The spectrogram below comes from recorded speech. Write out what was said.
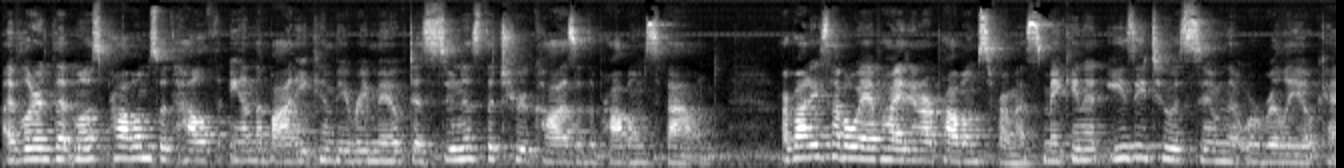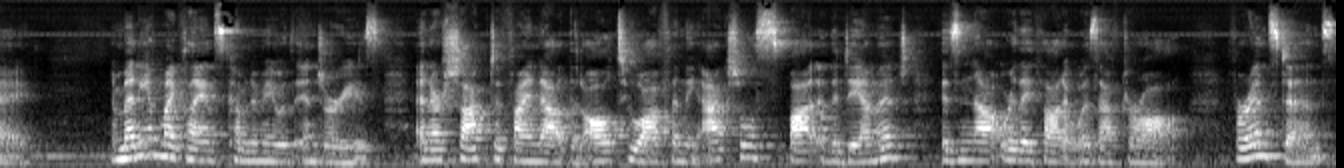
I've learned that most problems with health and the body can be removed as soon as the true cause of the problem's found. Our bodies have a way of hiding our problems from us, making it easy to assume that we're really okay. And many of my clients come to me with injuries and are shocked to find out that all too often the actual spot of the damage is not where they thought it was after all. For instance,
